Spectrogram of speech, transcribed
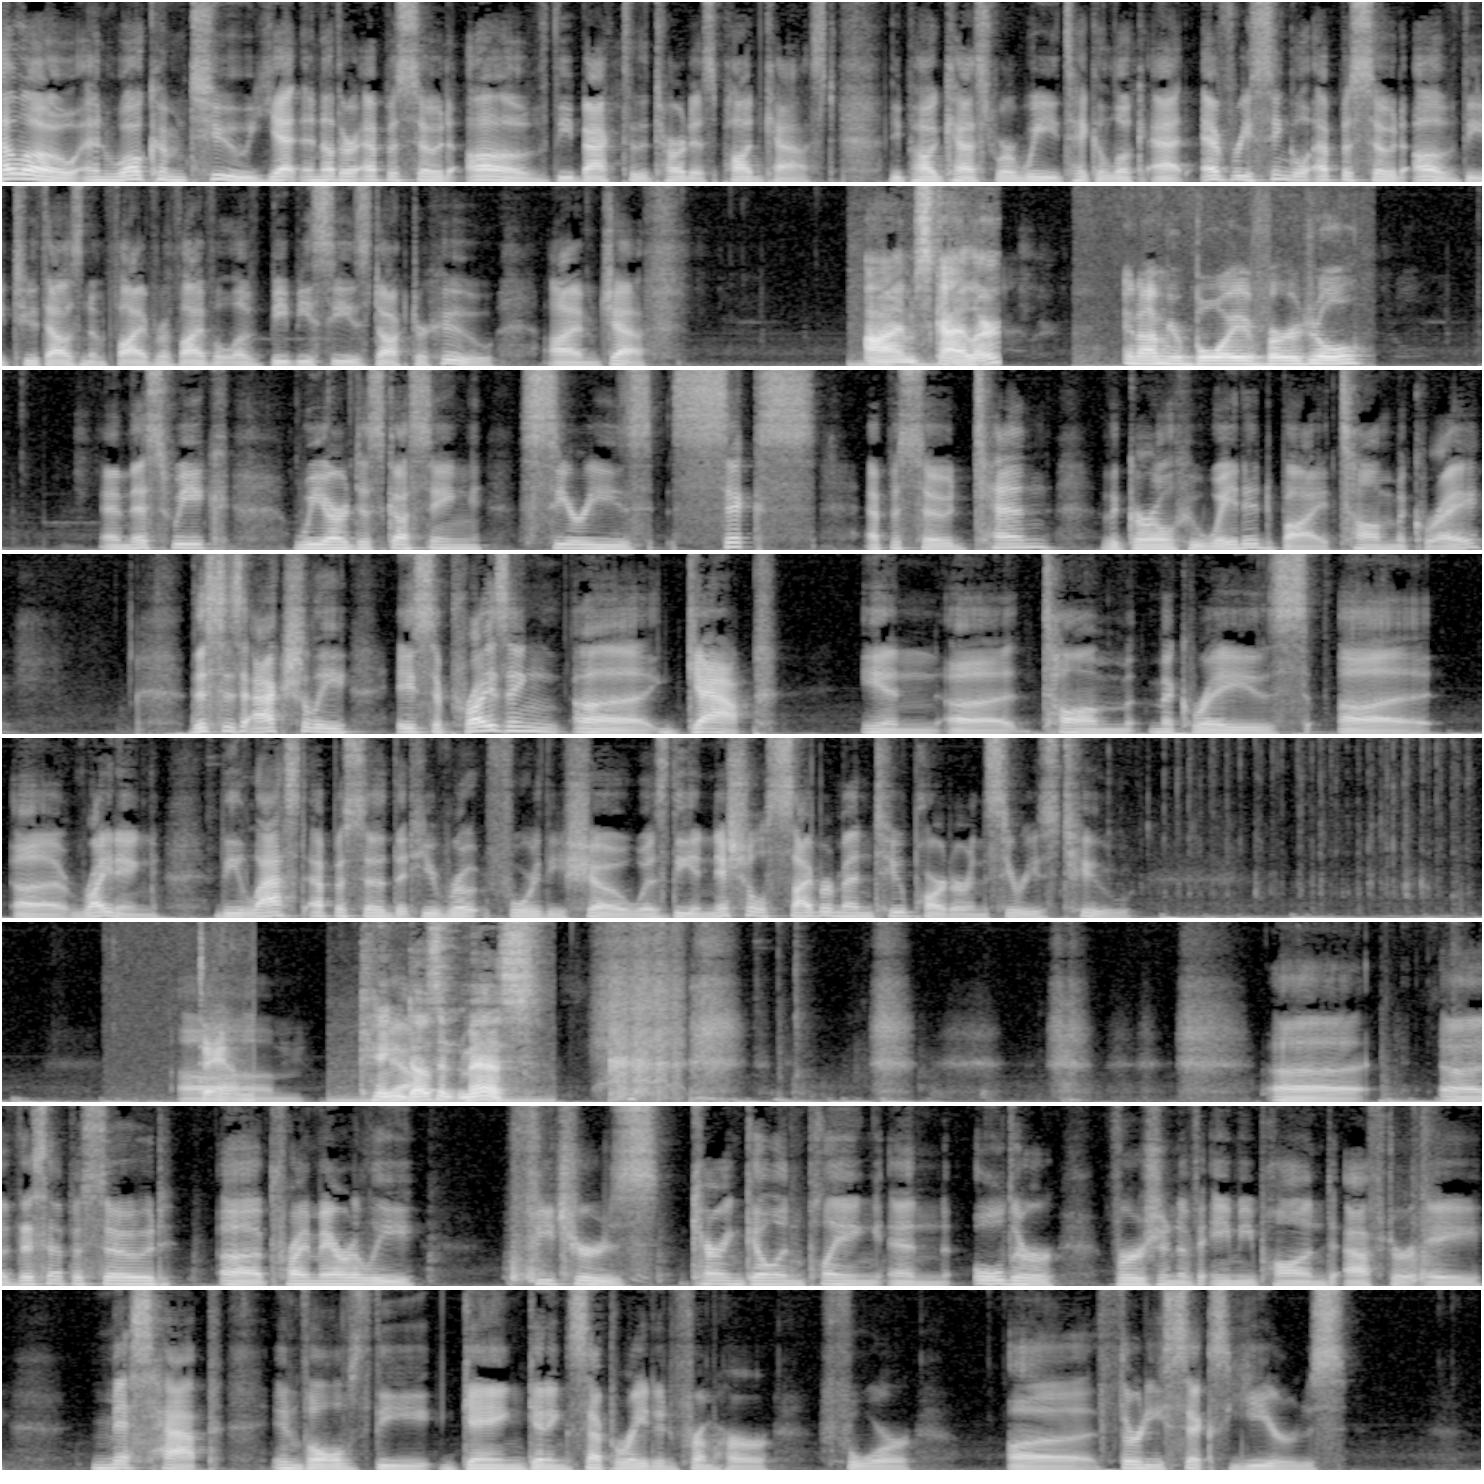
Hello, and welcome to yet another episode of the Back to the TARDIS podcast, the podcast where we take a look at every single episode of the 2005 revival of BBC's Doctor Who. I'm Jeff. I'm Skylar. And I'm your boy, Virgil. And this week we are discussing Series 6, Episode 10 The Girl Who Waited by Tom MacRae. This is actually a surprising uh, gap in uh, Tom MacRae's uh, uh, writing. The last episode that he wrote for the show was the initial Cybermen two parter in series two. Damn. Um, King Yeah. doesn't miss. uh, uh, this episode uh, primarily features Karen Gillan playing an older version of Amy Pond after a mishap involves the gang getting separated from her for uh 36 years.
